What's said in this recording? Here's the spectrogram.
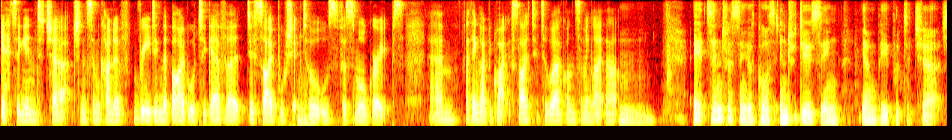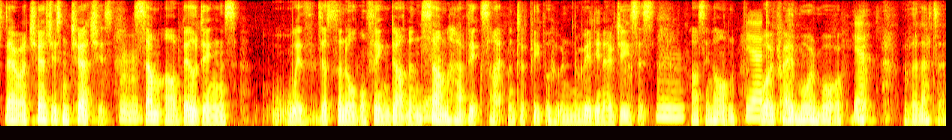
getting into church and some kind of reading the Bible together discipleship tools for small groups. Um, I think I'd be quite excited to work on something like that. It's interesting, of course, introducing young people to church. There are churches and churches. Mm-hmm. Some are buildings with just the normal thing done, and Yeah. some have the excitement of people who really know Jesus passing on. Mm. Yeah, Well, we pray more and more of, Yeah. the, of the latter.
